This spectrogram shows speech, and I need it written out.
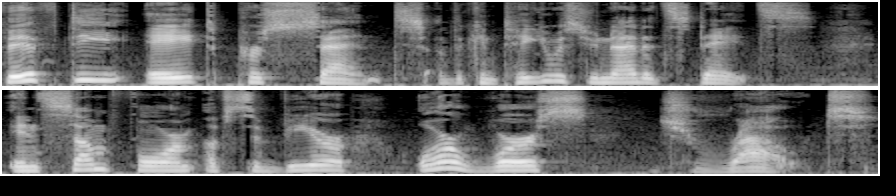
58% of the contiguous United States in some form of severe or worse drought.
